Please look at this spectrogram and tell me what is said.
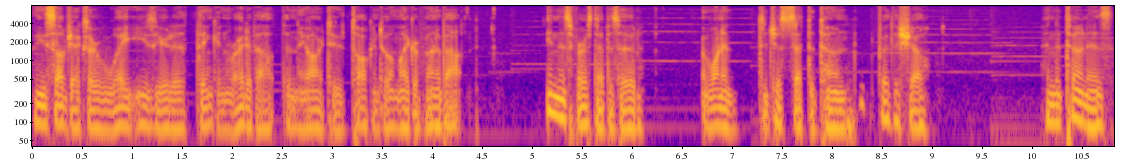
These subjects are way easier to think and write about than they are to talk into a microphone about. In this first episode, I wanted to just set the tone for the show. And the tone is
